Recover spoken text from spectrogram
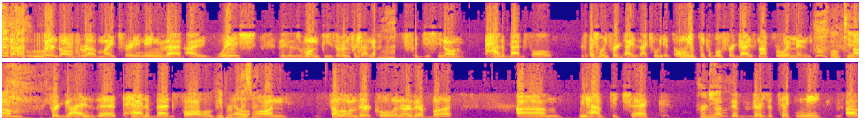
that I learned all throughout my training that I wish this is one piece of information I just, you know, had a bad fall. Especially for guys, actually. It's only applicable for guys, not for women. okay. Um, for guys that had a bad fall, Hip fell on, fell on their colon or their butt, um, we have to check. Hernia? Uh, th- there's a technique uh,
